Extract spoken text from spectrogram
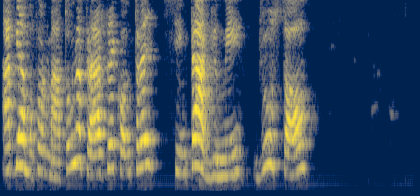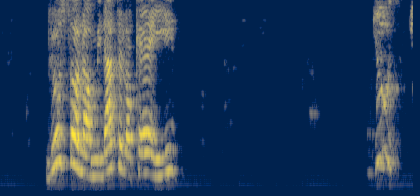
Abbiamo formato una frase con tre sintagmi, giusto? Giusto o no? Mi date l'ok? Giusto.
